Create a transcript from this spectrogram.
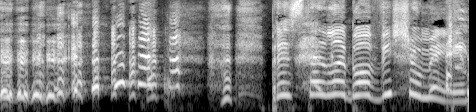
Prestaň, lebo vyšumím.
